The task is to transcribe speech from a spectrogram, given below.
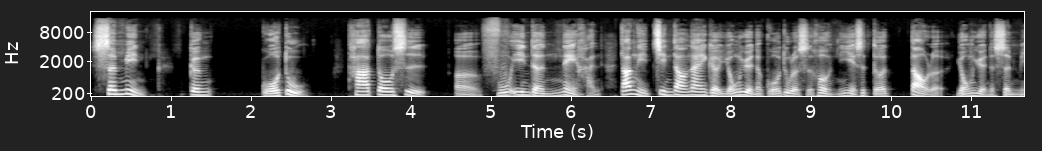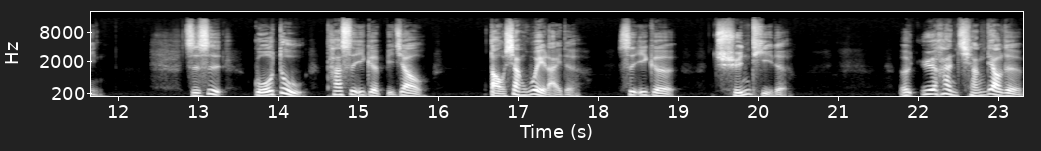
生命跟国度。它都是呃福音的内涵。当你进到那一个永远的国度的时候，你也是得到了永远的生命。只是国度它是一个比较导向未来的，是一个群体的。而约翰强调的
